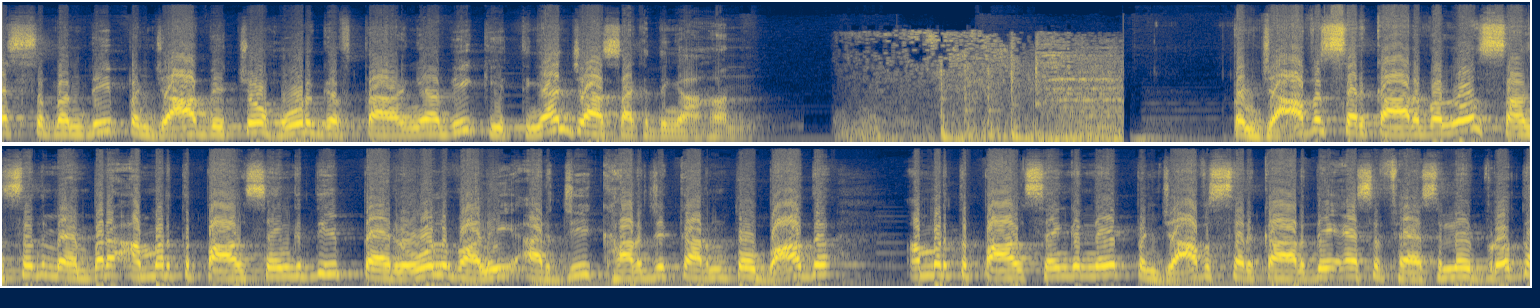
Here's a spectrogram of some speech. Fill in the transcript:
ਇਸ ਸੰਬੰਧੀ ਪੰਜਾਬ ਵਿੱਚੋਂ ਹੋਰ ਗ੍ਰਿਫਤਾਰੀਆਂ ਵੀ ਕੀਤੀਆਂ ਜਾ ਸਕਦੀਆਂ ਹਨ। ਪੰਜਾਬ ਸਰਕਾਰ ਵੱਲੋਂ ਸੰਸਦ ਮੈਂਬਰ ਅਮਰਤਪਾਲ ਸਿੰਘ ਦੀ ਪੈਰੋਲ ਵਾਲੀ ਅਰਜ਼ੀ ਖਾਰਜ ਕਰਨ ਤੋਂ ਬਾਅਦ ਅਮਰਤਪਾਲ ਸਿੰਘ ਨੇ ਪੰਜਾਬ ਸਰਕਾਰ ਦੇ ਇਸ ਫੈਸਲੇ ਵਿਰੁੱਧ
